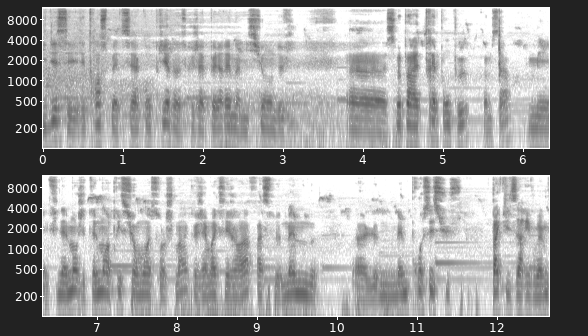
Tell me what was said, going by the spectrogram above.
L'idée, c'est transmettre, c'est accomplir ce que j'appellerais ma mission de vie. Euh, ça peut paraître très pompeux comme ça, mais finalement j'ai tellement appris sur moi sur le chemin que j'aimerais que ces gens-là fassent le même, euh, le même processus. Pas qu'ils arrivent aux mêmes,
